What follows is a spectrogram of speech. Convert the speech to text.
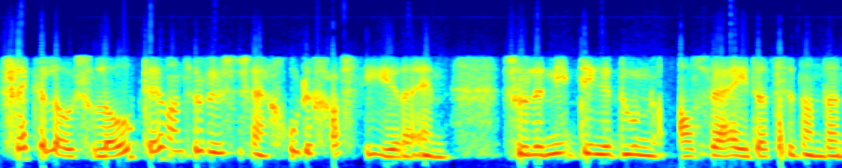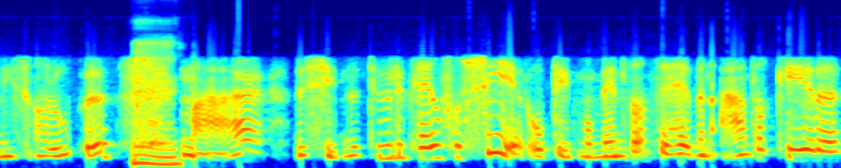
vlekkeloos loopt, hè, want de Russen zijn goede gastheren en zullen niet dingen doen als wij, dat ze dan dan iets gaan roepen. Maar er zit natuurlijk heel veel zeer op dit moment, want we hebben een aantal keren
